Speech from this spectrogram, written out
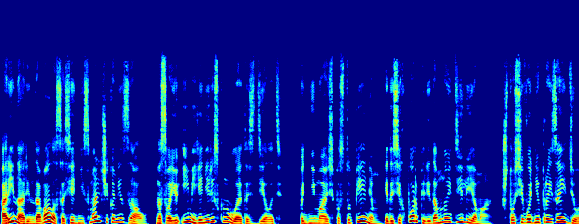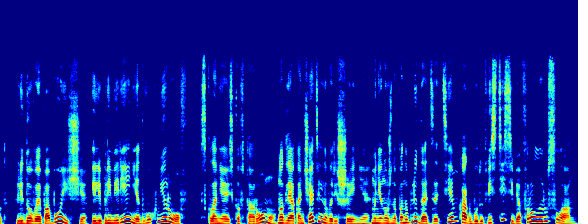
Арина арендовала соседний с мальчиками зал. На свое имя я не рискнула это сделать. Поднимаюсь по ступеням, и до сих пор передо мной дилемма. Что сегодня произойдет? Ледовое побоище или примирение двух миров? Склоняюсь ко второму, но для окончательного решения мне нужно понаблюдать за тем, как будут вести себя Фрол и Руслан.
